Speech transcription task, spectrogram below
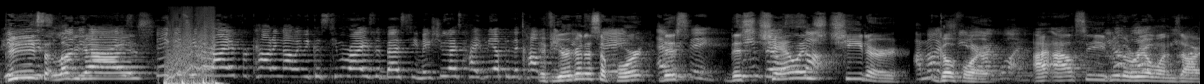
Peace. Love you guys. Thank you, Team Mariah, for counting on me because Team Mariah is the best team. Make sure you guys hype me up in the comments. If you're gonna support this everything. this Team challenge cheater, I'm not a go cheater, for it. I won. I, I'll see You who know the what? real ones are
